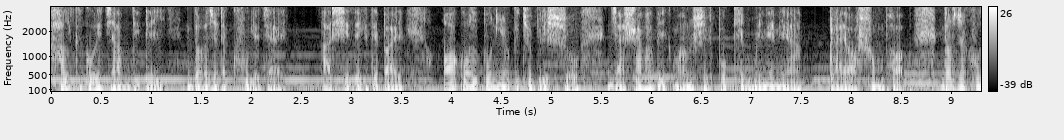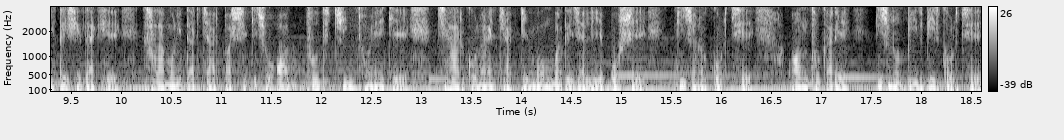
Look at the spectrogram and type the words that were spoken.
হালকা করে চাপ দিতেই দরজাটা খুলে যায় আর সে দেখতে পায় অকল্পনীয় কিছু দৃশ্য যা স্বাভাবিক মানুষের পক্ষে মেনে নেওয়া প্রায় অসম্ভব। দরজা খুলতে সে দেখে খালামণি তার চারপাশে কিছু অদ্ভুত চিহ্ন এঁকে চার কোনায় চারটি মোমবাতি জ্বালিয়ে বসে কি যেন করছে। অন্ধকারে কি যেন বিড়বিড় করছে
